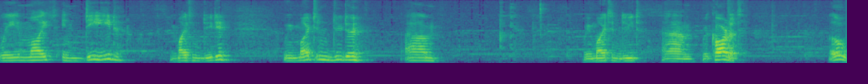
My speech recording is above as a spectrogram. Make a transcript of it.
we might indeed, might indeed, we might indeed, um, we might indeed um, record it. Oh,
